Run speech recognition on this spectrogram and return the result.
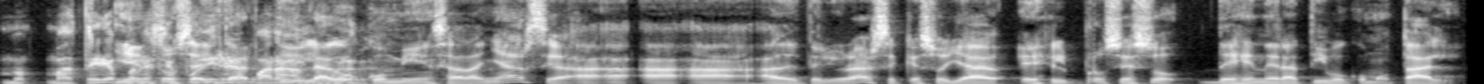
Materia y entonces el cartílago comienza a dañarse, a, deteriorarse, que eso ya es el proceso degenerativo como tal.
